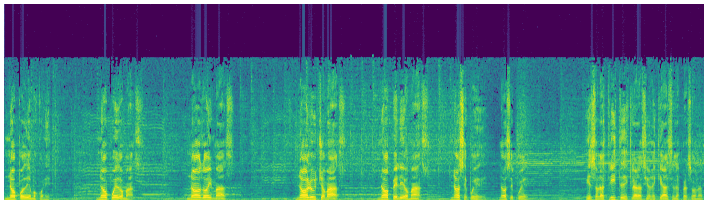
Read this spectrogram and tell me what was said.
No podemos con esto. No puedo más. No doy más. No lucho más no peleo más, no se puede, no se puede. Esas son las tristes declaraciones que hacen las personas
